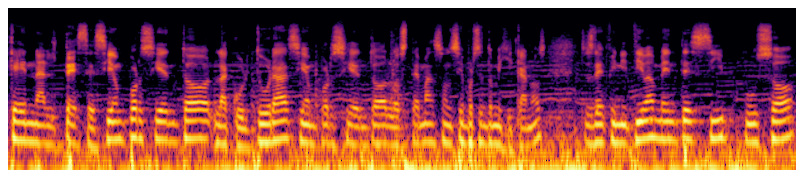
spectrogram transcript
que enaltece 100% la cultura, 100% los temas son 100% mexicanos. Entonces definitivamente sí puso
